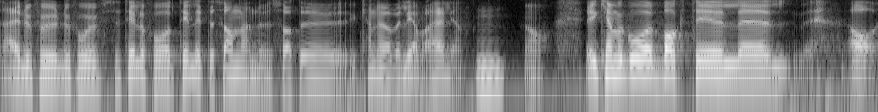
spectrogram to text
nej, du, får, du får se till att få till lite sömn här nu så att du kan överleva helgen. Mm. Ja. Vi kan väl gå bak till... eh, Ja,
